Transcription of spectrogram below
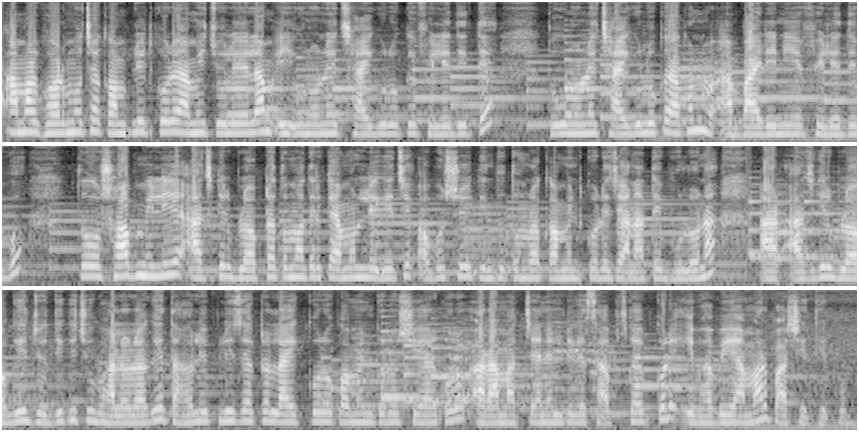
আমার ঘর মোছা কমপ্লিট করে আমি চলে এলাম এই উনুনের ছাইগুলোকে ফেলে দিতে। তো উনুনের ছাইগুলোকে এখন বাইরে নিয়ে ফেলে দেব। তো সব মিলিয়ে আজকের ব্লগটা তোমাদের কেমন লেগেছে অবশ্যই কিন্তু তোমরা কমেন্ট করে জানাতে ভুলো না। আর আজকের ব্লগে যদি কিছু ভালো লাগে তাহলে প্লিজ একটা লাইক করো কমেন্ট করো শেয়ার করো। আর আমার চ্যানেলটিকে সাবস্ক্রাইব করে এভাবেই আমার পাশে থেকো।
